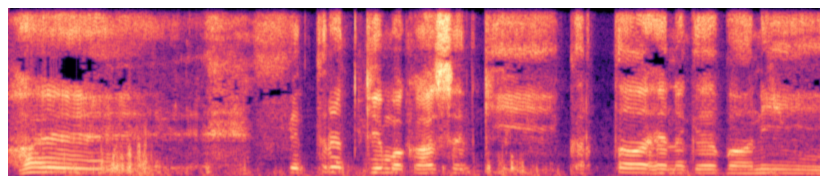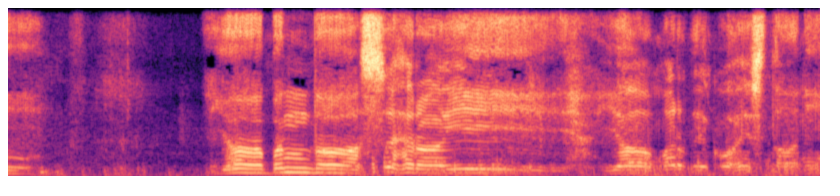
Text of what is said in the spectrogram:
हाय। फितरत के मकासद की करता है नगहबानी या बंदा सहराई, या मर्द कोहिस्तानी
